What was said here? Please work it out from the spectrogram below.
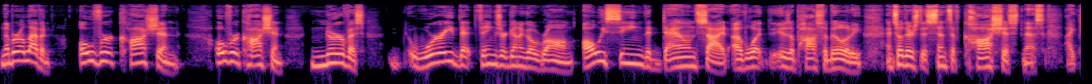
Number 11, over caution. Over caution, nervous, worried that things are going to go wrong, always seeing the downside of what is a possibility. And so there's this sense of cautiousness, like,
